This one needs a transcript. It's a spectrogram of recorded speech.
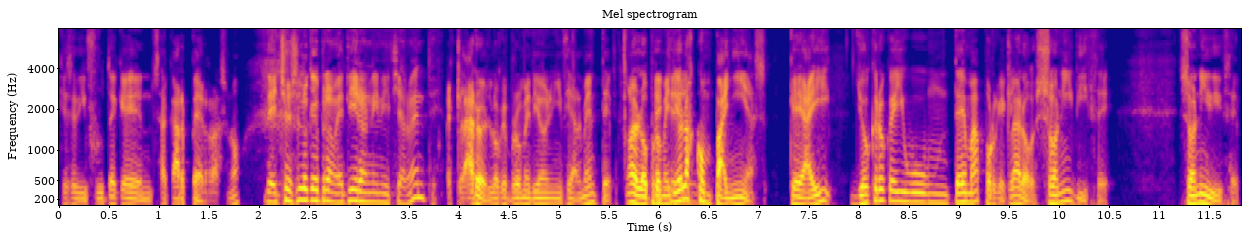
que se disfrute que en sacar perras, ¿no? De hecho, es lo que prometieron inicialmente. Eh, claro, es lo que prometieron inicialmente. lo prometió las compañías, que ahí yo creo que hay hubo un tema, porque claro, Sony dice, Sony dice,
